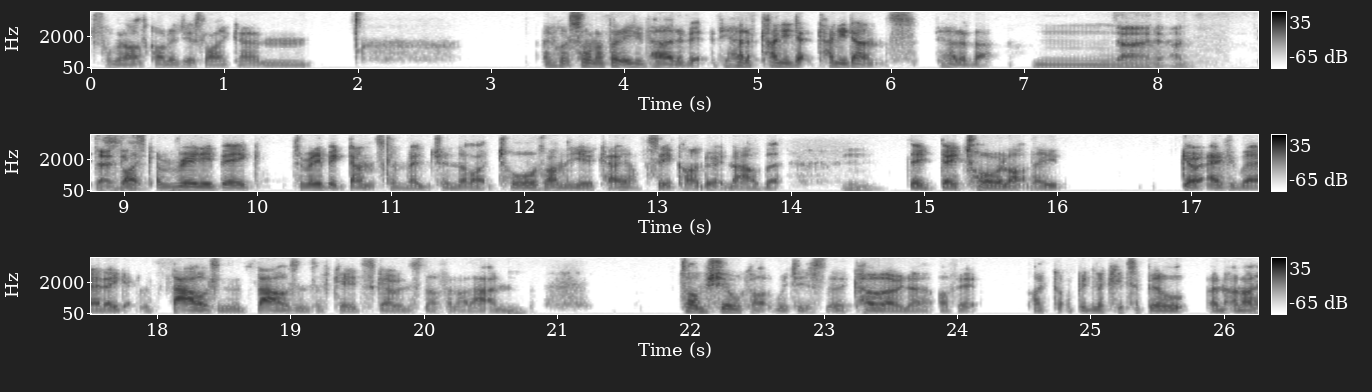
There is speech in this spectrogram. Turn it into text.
performing arts colleges, like um, I've got someone I don't know if you've heard of it. Have you heard of Can You Can You Dance? Have you heard of that? Mm, no, I it's like so. a really big. It's a really big dance convention that like tours around the UK. Obviously, you can't do it now, but mm. they they tour a lot. They go everywhere. They get thousands and thousands of kids going and stuff and like that. And Mm. Tom Shilcott, which is the co-owner of it, I- I've been looking to build, and, and I,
